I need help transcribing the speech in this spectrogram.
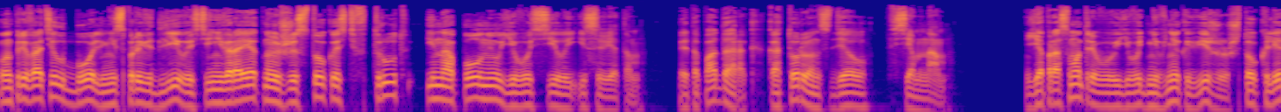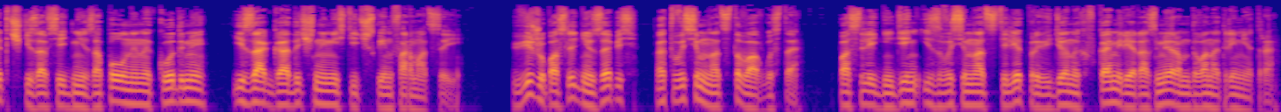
Он превратил боль, несправедливость и невероятную жестокость в труд и наполнил его силой и светом. Это подарок, который он сделал всем нам. Я просматриваю его дневник и вижу, что клеточки за все дни заполнены кодами и загадочной мистической информацией. Вижу последнюю запись от 18 августа. Последний день из 18 лет, проведенных в камере размером 2 на 3 метра.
